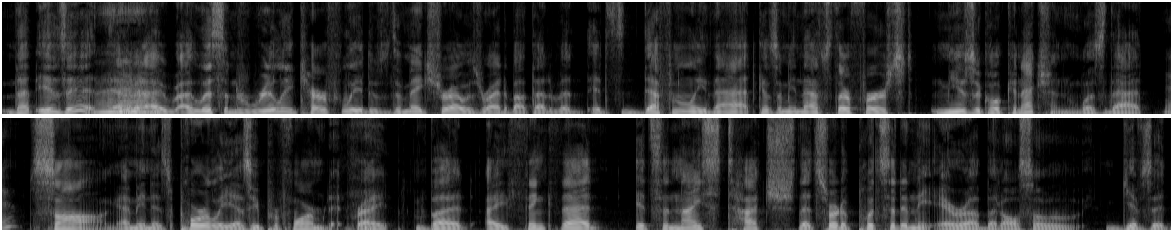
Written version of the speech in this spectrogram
that is it. And I, I listened really carefully to, to make sure I was right about that. But it's definitely that because I mean that's their first musical connection was that Yeah. song. I mean, as poorly as he performed it, right? but I think that it's a nice touch that sort of puts it in the era, but also gives it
